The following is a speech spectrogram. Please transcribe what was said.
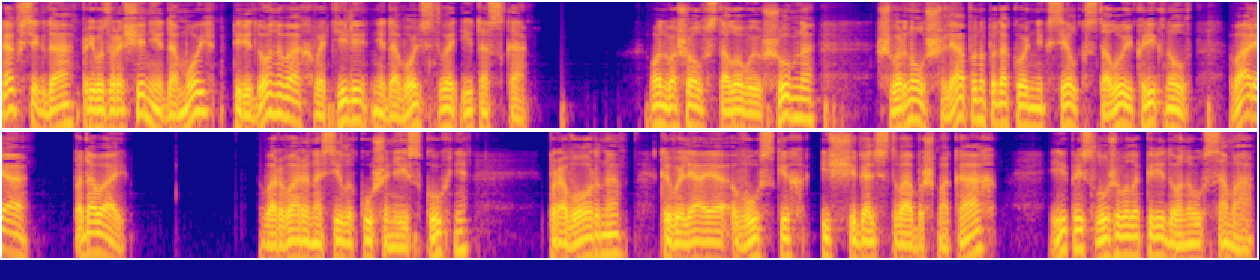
Как всегда, при возвращении домой Передонова охватили недовольство и тоска. Он вошел в столовую шумно, швырнул шляпу на подоконник, сел к столу и крикнул «Варя, подавай!». Варвара носила кушанье из кухни, проворно, ковыляя в узких из щегольства башмаках, и прислуживала Передонову сама.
